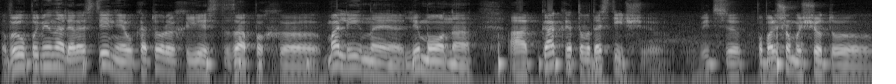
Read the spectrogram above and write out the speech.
Вы упоминали растения, у которых есть запах э, малины, лимона. А как этого достичь? Ведь э, по большому счету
